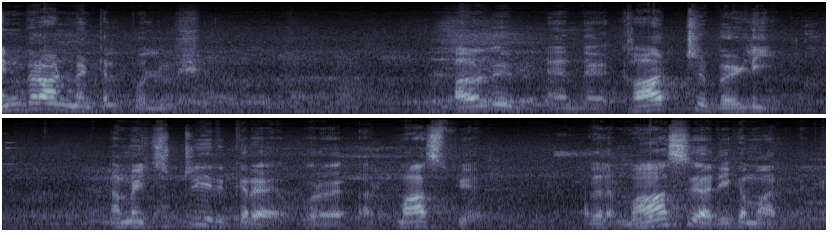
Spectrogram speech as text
என்விரான்மெண்டல் பொல்யூஷன் அதாவது அந்த காற்று வெளி நம்மை சுற்றி இருக்கிற ஒரு அட்மாஸ்பியர் அதில் மாசு அதிகமாக இருக்குது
